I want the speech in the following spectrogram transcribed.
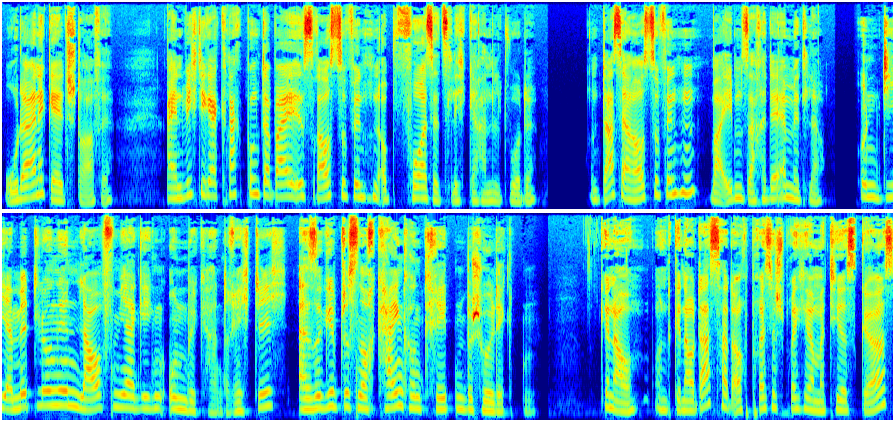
oder eine Geldstrafe. Ein wichtiger Knackpunkt dabei ist, herauszufinden, ob vorsätzlich gehandelt wurde. Und das herauszufinden, war eben Sache der Ermittler. Und die Ermittlungen laufen ja gegen Unbekannt, richtig? Also gibt es noch keinen konkreten Beschuldigten. Genau. Und genau das hat auch Pressesprecher Matthias Görs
